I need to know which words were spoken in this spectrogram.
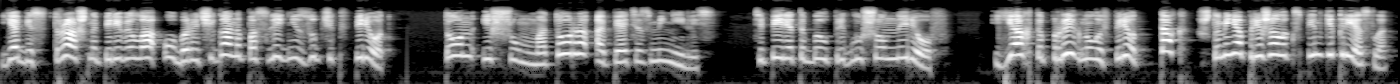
я бесстрашно перевела оба рычага на последний зубчик вперед. Тон и шум мотора опять изменились. Теперь это был приглушенный рев. Яхта прыгнула вперед так, что меня прижало к спинке кресла —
